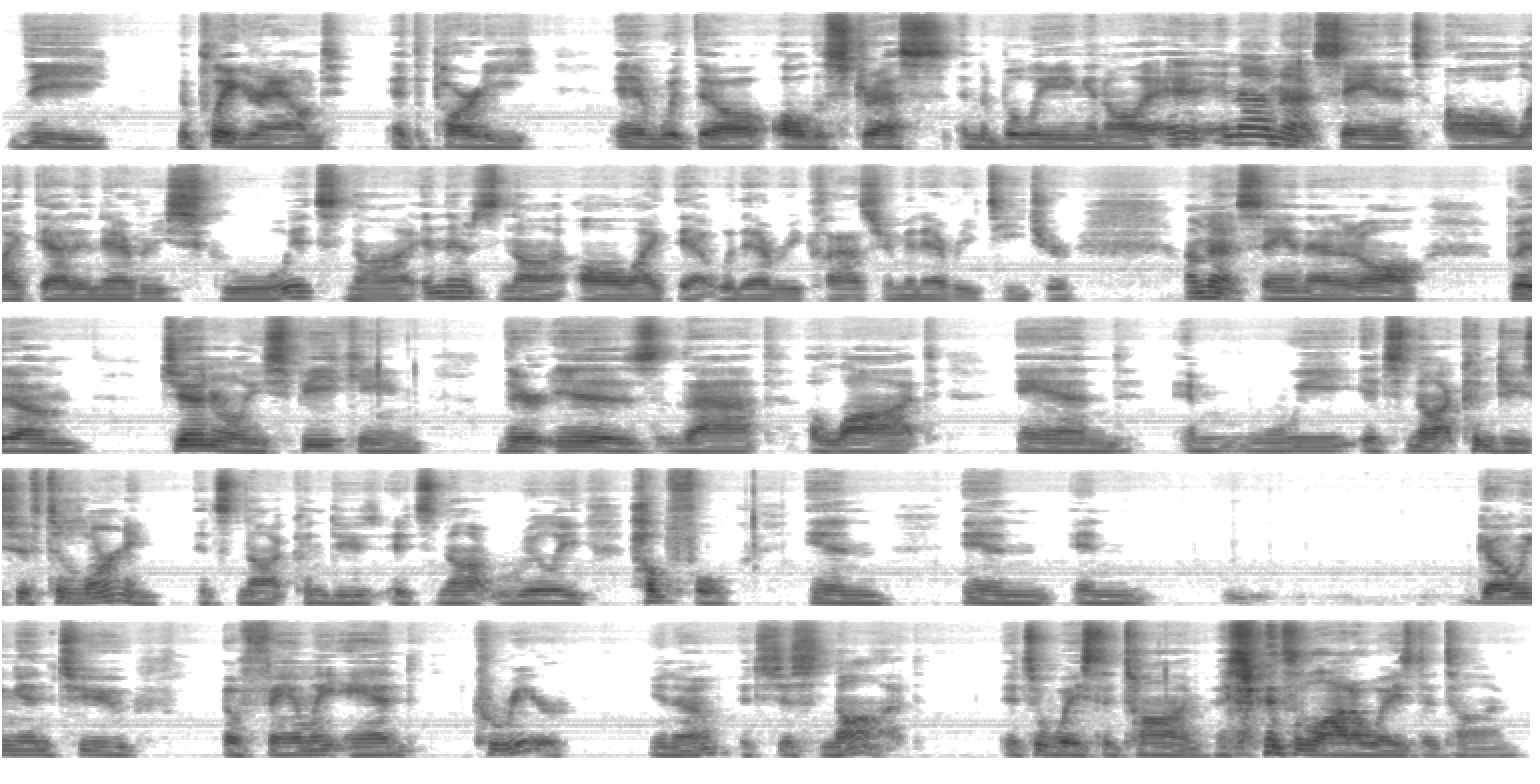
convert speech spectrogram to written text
the the playground at the party and with the, all the stress and the bullying and all that. And, and, I'm not saying it's all like that in every school. It's not. And there's not all like that with every classroom and every teacher. I'm not saying that at all. But um, generally speaking, there is that a lot. And and we it's not conducive to learning. It's not conducive it's not really helpful in in in going into a family and career. You know, it's just not. It's a waste of time. It's, it's a lot of wasted time.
